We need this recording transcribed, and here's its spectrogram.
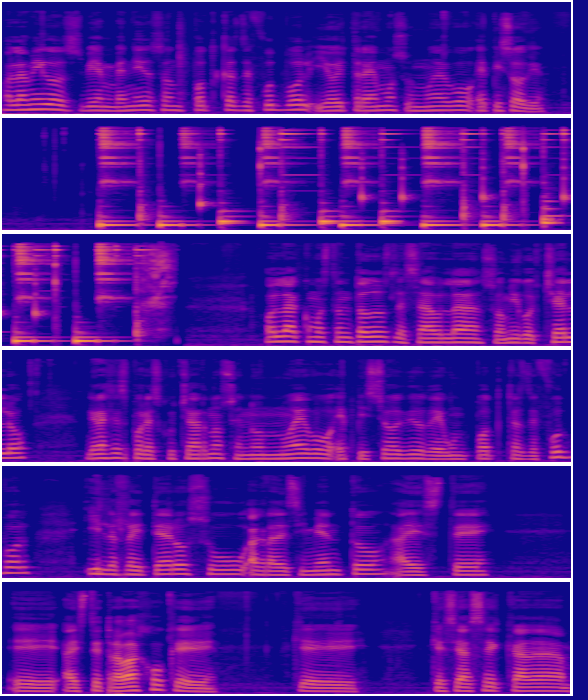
Hola amigos, bienvenidos a un podcast de fútbol y hoy traemos un nuevo episodio. Hola, ¿cómo están todos? Les habla su amigo Chelo. Gracias por escucharnos en un nuevo episodio de un podcast de fútbol y les reitero su agradecimiento a este, eh, a este trabajo que, que, que se hace cada,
